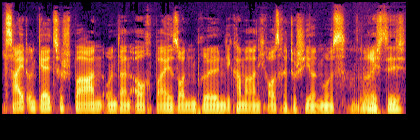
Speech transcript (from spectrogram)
Zeit und Geld zu sparen und dann auch bei Sonnenbrillen die Kamera nicht rausretuschieren muss. Richtig.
